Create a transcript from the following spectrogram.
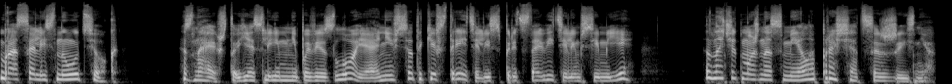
бросались на утек. Зная, что если им не повезло, и они все-таки встретились с представителем семьи, значит, можно смело прощаться с жизнью.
